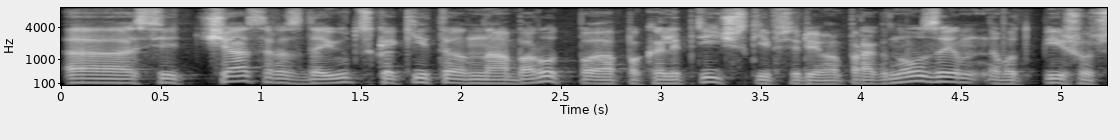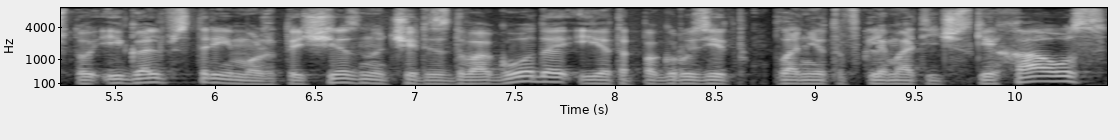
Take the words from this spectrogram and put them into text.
э, сейчас раздаются какие-то, наоборот, апокалиптические все время прогнозы. Вот пишут, что и Гольфстрим может исчезнуть через два года, и это погрузит планету в климатический хаос.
